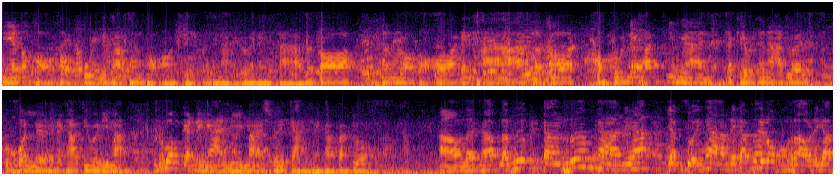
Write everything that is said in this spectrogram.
ยังไงต้องขอขอบคุณนะครับท่านผอเขตวัฒนาด้วยนะครับ แล้วก็ท่านรองผอนะครับ แล้วก็ขอบคุณนะครับทีมงานจากเขตวัฒนาด้วยทุกคนเลยนะครับ ที่วันนี้มาร่วมกันในงานนี้มาช่วยกันนะครับรักโลกของเราครับ เอาละครับ และเพื่อเป็นการเริ่มงานนะฮะอย่างสวยงามนะครับเพื่อให้โลกของเรานะครับ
